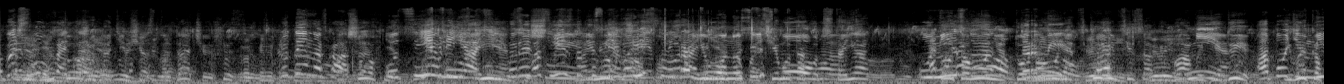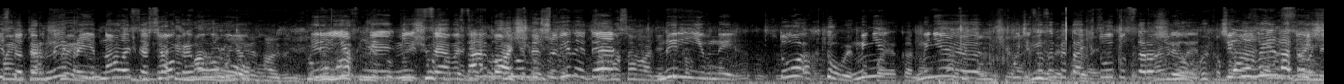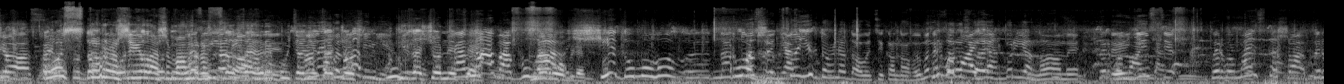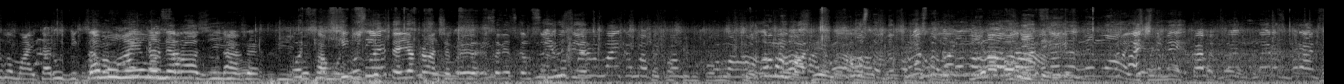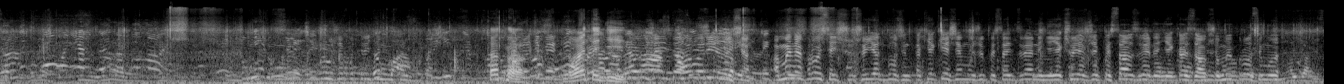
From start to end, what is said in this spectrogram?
Ви слухайте. Людина каже, оці влияння перейшли із Криворізького району, сільського, у місто Терни. Ні, а потім місто Терни приєдналося до Кривого Рогу. І рельєф мі- місцевості, ви бачите, що він йде нерівний. То хто ви мені, мені хочеться запитати, хто тут сторожили? Чи були на той час? Ось сторожила, ж вам розказали. Грибуть, а ні за що- не це. Канава була ще до мого е, народження. Хто їх доглядав ці канави? Вони заростають бур'янами. е, Є Первомайська ша, Первомайка, рудник Первомайка. не раз її да. вже. От в Ну, знаєте, як раніше при Совєтському Союзі допомагала. Просто просто допомагала. Немає. Бачите, ми, ми, ми розбираємося. Нікого не забуваємо. Та так, давайте дій. Ми вже договорилися, а мене просять, що, що я должен, так яке ж я можу писати звернення, якщо я вже писав звернення і казав, що ми просимо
